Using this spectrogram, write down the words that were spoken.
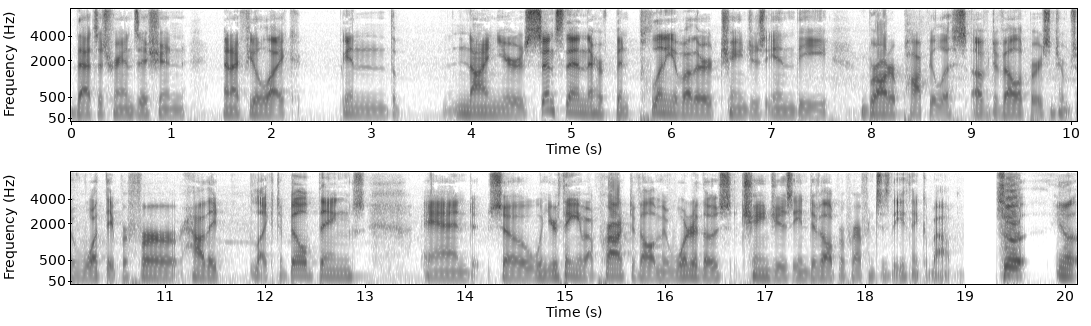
That's a transition. And I feel like in the nine years since then, there have been plenty of other changes in the broader populace of developers in terms of what they prefer, how they like to build things. And so when you're thinking about product development, what are those changes in developer preferences that you think about? So, you know,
